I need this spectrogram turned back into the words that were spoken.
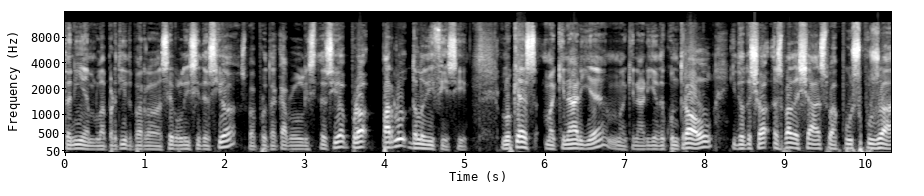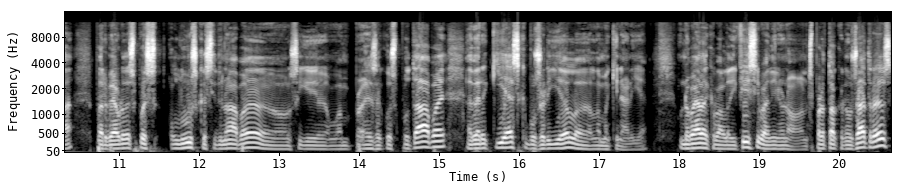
teníem la partida per a la seva licitació, es va portar a cap la licitació, però parlo de l'edifici. El que és maquinària, maquinària de control, i tot això es va deixar, es va posposar per veure després l'ús que s'hi donava, o sigui, l'empresa que explotava, a veure qui és que posaria la, la maquinària. Una vegada que va l'edifici va dir no, no, ens pertoca a nosaltres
